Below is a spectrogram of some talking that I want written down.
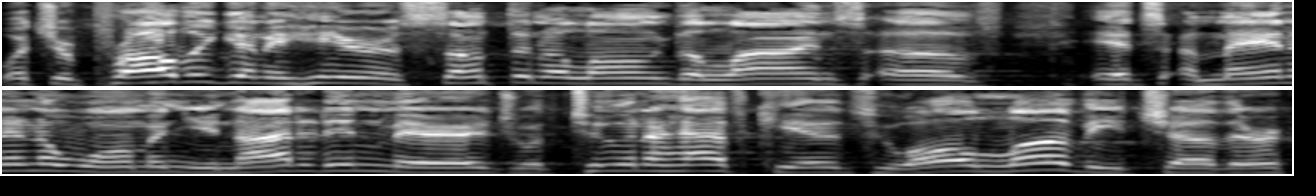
what you're probably going to hear is something along the lines of it's a man and a woman united in marriage with two and a half kids who all love each other.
